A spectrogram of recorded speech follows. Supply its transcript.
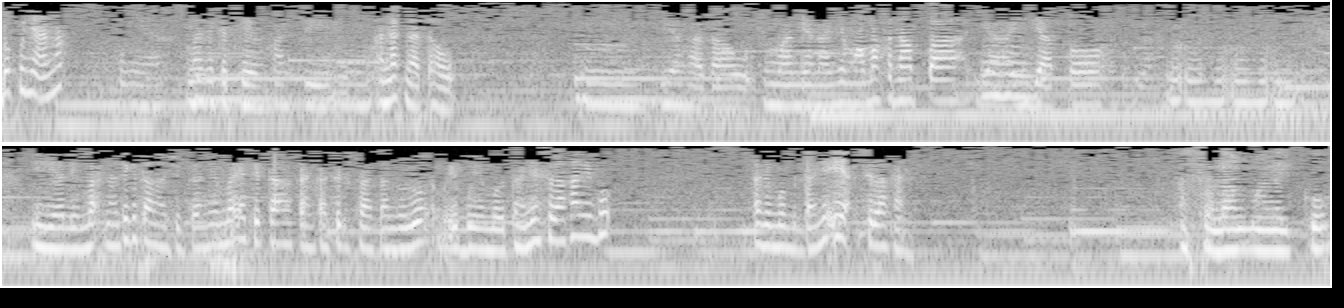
Mbak punya anak? punya. Masih kecil? Masih. Hmm, anak nggak tahu? hmm, dia nggak tahu cuman dia nanya mama kenapa ya ini jatuh. Mm, mm, mm, mm, mm. Iya nih Mbak, nanti kita lanjutkan ya Mbak ya Kita akan kasih kesempatan dulu Ibu yang mau tanya, silakan Ibu Ada yang mau bertanya? Iya, silakan Assalamualaikum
